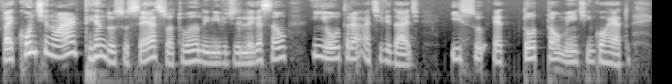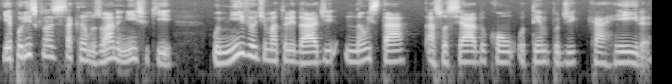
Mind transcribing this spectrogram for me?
vai continuar tendo sucesso atuando em nível de delegação em outra atividade. Isso é totalmente incorreto. E é por isso que nós destacamos lá no início que o nível de maturidade não está associado com o tempo de carreira,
